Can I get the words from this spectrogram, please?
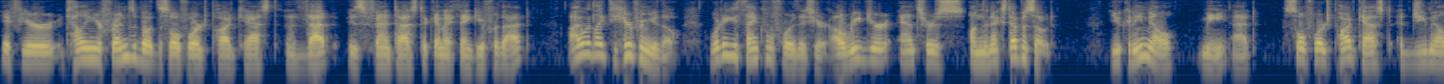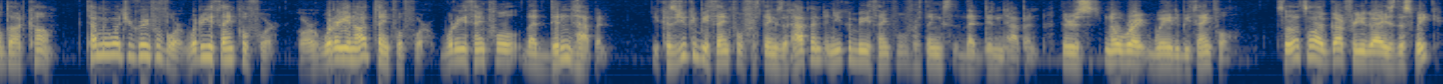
If you're telling your friends about the Soul Forge podcast, that is fantastic, and I thank you for that. I would like to hear from you, though. What are you thankful for this year? I'll read your answers on the next episode. You can email me at soulforgepodcast at gmail.com. Tell me what you're grateful for. What are you thankful for? Or what are you not thankful for? What are you thankful that didn't happen? Because you can be thankful for things that happened and you can be thankful for things that didn't happen. There's no right way to be thankful. So that's all I've got for you guys this week.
